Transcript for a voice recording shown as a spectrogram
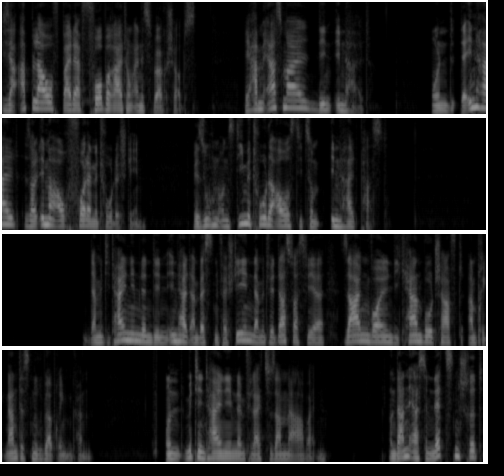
dieser Ablauf bei der Vorbereitung eines Workshops. Wir haben erstmal den Inhalt. Und der Inhalt soll immer auch vor der Methode stehen. Wir suchen uns die Methode aus, die zum Inhalt passt damit die Teilnehmenden den Inhalt am besten verstehen, damit wir das, was wir sagen wollen, die Kernbotschaft am prägnantesten rüberbringen können. Und mit den Teilnehmenden vielleicht zusammen erarbeiten. Und dann erst im letzten Schritt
